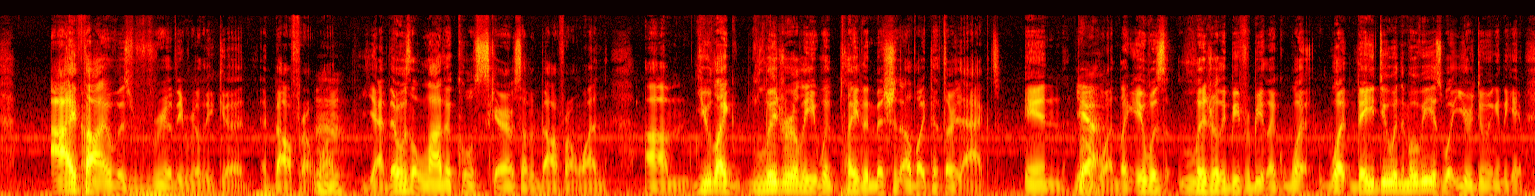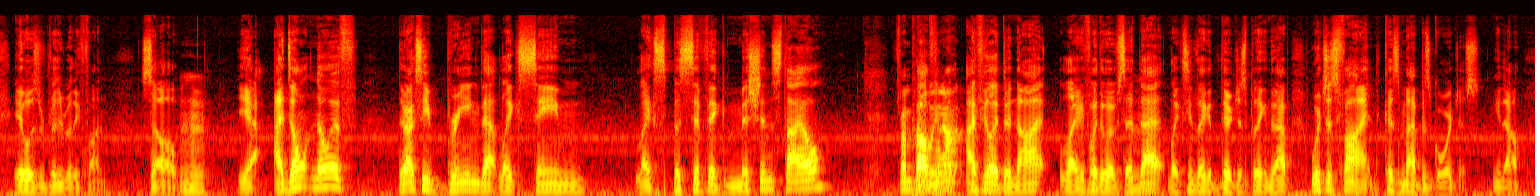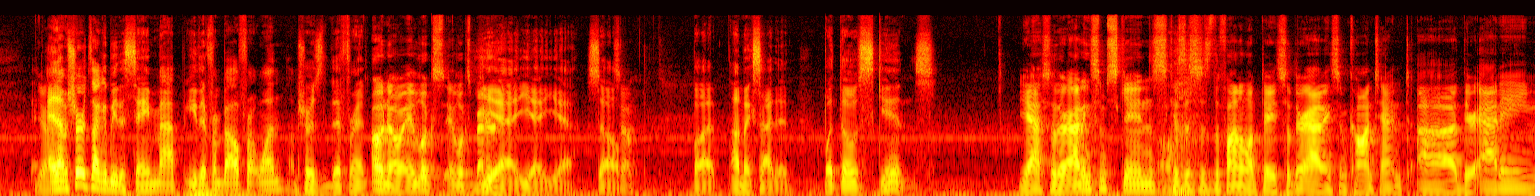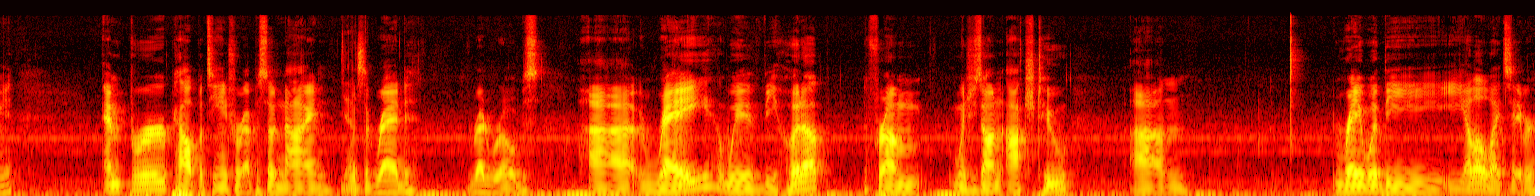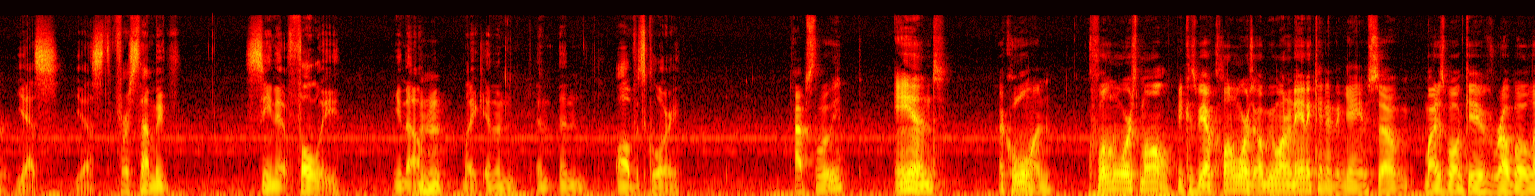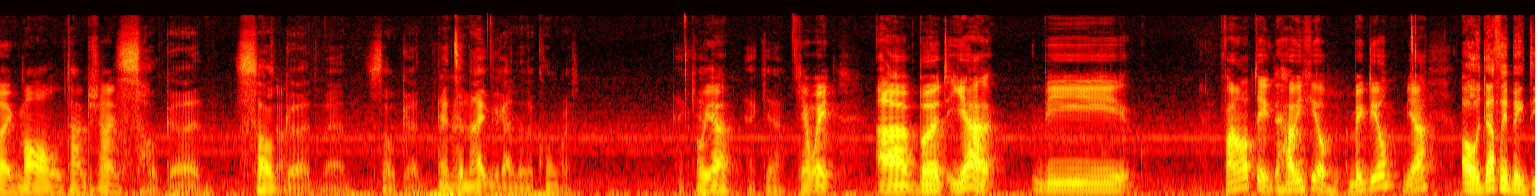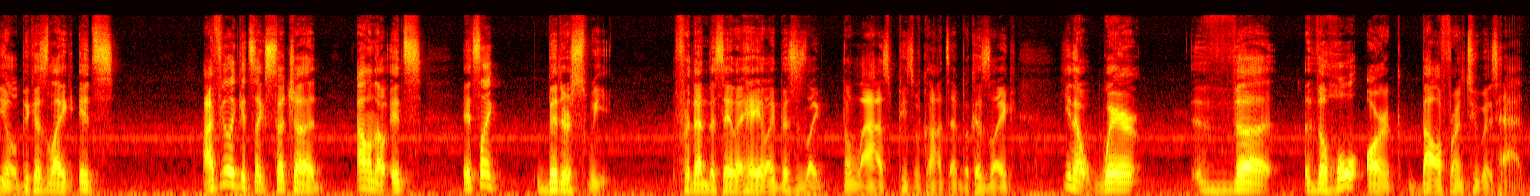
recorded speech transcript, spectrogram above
I thought it was really really good in Battlefront One. Mm-hmm. Yeah, there was a lot of cool Scarif stuff in Battlefront One. Um, you like literally would play the mission of like the third act in Rogue Yeah. One. Like it was literally beat for beat. Like what what they do in the movie is what you're doing in the game. It was really really fun. So Mm-hmm. yeah, I don't know if they're actually bringing that like same like specific mission style from Probably Battlefront. not. I feel like they're not. Like I feel like they would have said that. Like seems like they're just putting the map, which is fine because the map is gorgeous. You know. Yeah. And I'm sure it's not gonna be the same map either from Battlefront One. I'm sure it's different. oh no, it looks it looks better. Yeah, yeah, yeah. So, So, but I'm excited. But those skins, yeah, so they're adding some skins because this is the final update. So they're adding some content. Uh, they're adding Emperor Palpatine from Episode Nine Yes. with the red, red robes. Uh, Rey with the hood up from when she's on Ahch-To. Um, Rey with the yellow lightsaber. yes, yes. The first time we've seen it fully, you know, Mhm. like in, in in all of its glory. Absolutely. And a cool one, Clone Wars Maul, because we have Clone Wars Obi Wan and Anakin in the game, so might as well give Robo Leg Maul time to shine. So good. So, So. good, man. So good. And Mhm. tonight we got another Clone Wars. Heck Oh yeah, Heck yeah. can't wait. Uh, but yeah, the final update. How do you feel? A big deal? Yeah. Oh, definitely a big deal because like it's I feel like it's like such a I don't know, it's it's like bittersweet for them to say like hey, like this is like the last piece of content because like you know, where the the whole arc Battlefront 2 has had,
